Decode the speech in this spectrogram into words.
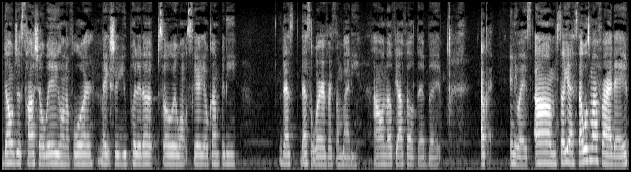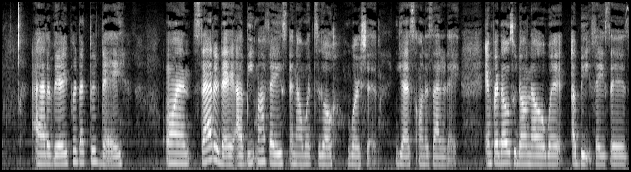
don't just toss your wig on the floor. Make sure you put it up so it won't scare your company. That's that's a word for somebody. I don't know if y'all felt that, but okay. Anyways, um so yes, that was my Friday. I had a very productive day. On Saturday, I beat my face and I went to go worship. Yes, on a Saturday. And for those who don't know what a beat face is,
